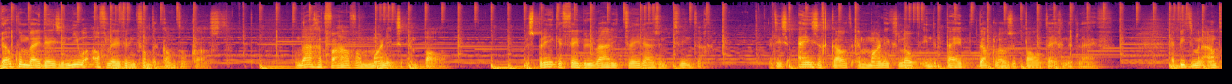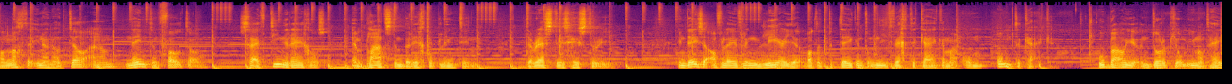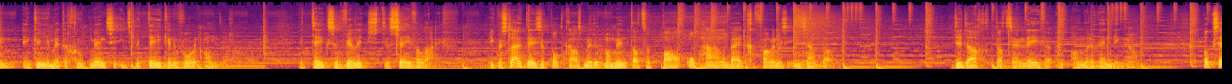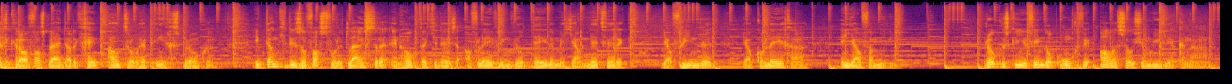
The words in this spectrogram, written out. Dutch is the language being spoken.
Welkom bij deze nieuwe aflevering van de Kantelcast. Vandaag het verhaal van Marnix en Paul. We spreken februari 2020. Het is ijzig koud en Marnix loopt in de pijp dakloze Paul tegen het lijf. Hij biedt hem een aantal nachten in een hotel aan, neemt een foto, schrijft 10 regels en plaatst een bericht op LinkedIn. The rest is history. In deze aflevering leer je wat het betekent om niet weg te kijken, maar om om te kijken. Hoe bouw je een dorpje om iemand heen en kun je met een groep mensen iets betekenen voor een ander? It takes a village to save a life. Ik besluit deze podcast met het moment dat we Paul ophalen bij de gevangenis in Zaandam. De dag dat zijn leven een andere wending nam. Ook zeg ik er alvast bij dat ik geen outro heb ingesproken. Ik dank je dus alvast voor het luisteren en hoop dat je deze aflevering wilt delen met jouw netwerk, jouw vrienden, jouw collega en jouw familie. Rokers kun je vinden op ongeveer alle social media kanalen.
